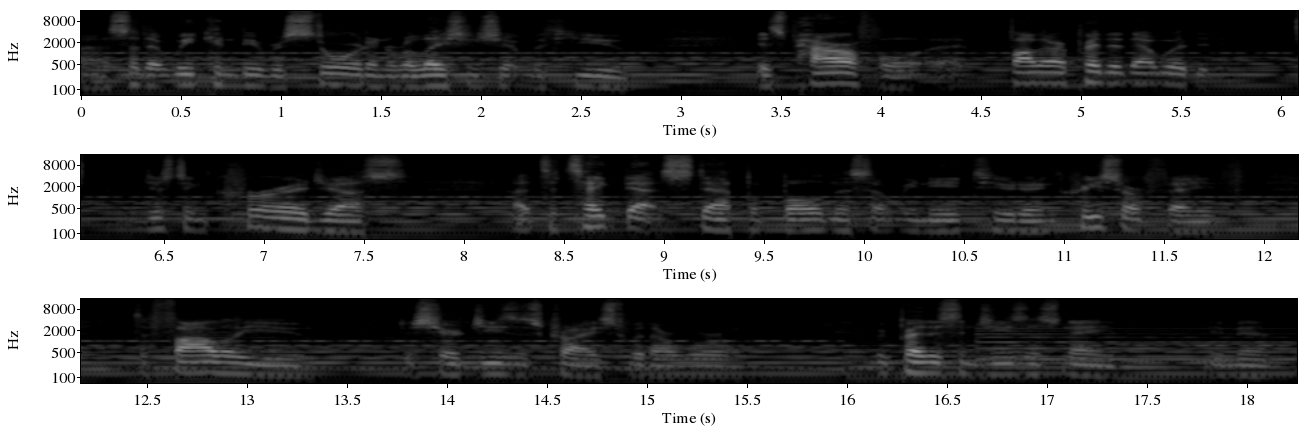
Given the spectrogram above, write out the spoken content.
uh, so that we can be restored in a relationship with you is powerful. Uh, Father, I pray that that would just encourage us uh, to take that step of boldness that we need to, to increase our faith, to follow you, to share Jesus Christ with our world. We pray this in Jesus' name. Amen.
